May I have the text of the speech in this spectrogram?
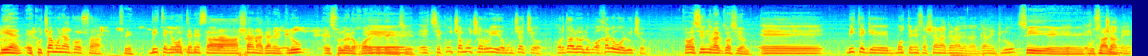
Bien, escuchame una cosa. Sí. ¿Viste que vos tenés a Jan acá en el club? Es uno de los jugadores que tengo, sí. Eh, se escucha mucho ruido, muchacho. Cortalo, bajalo, bolucho. Estamos haciendo una actuación. Eh, ¿Viste que vos tenés a Jan acá, acá en el club? Sí, eh, Cusano. escúchame,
